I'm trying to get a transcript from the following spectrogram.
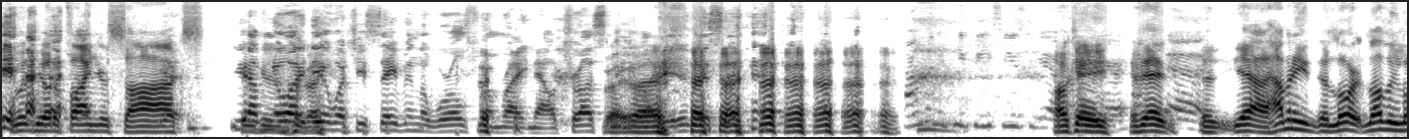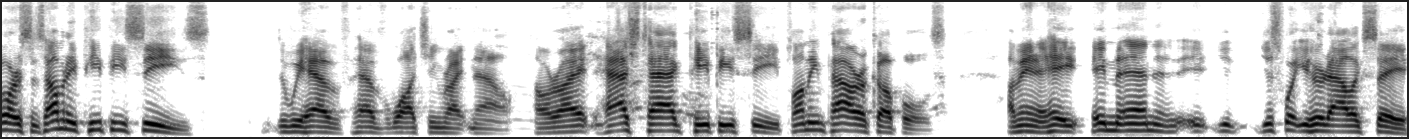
You wouldn't be able to find your socks. Yeah you have no idea what she's saving the world from right now. Trust right, me. Right. how many PPCs do we have? Okay, that, uh, yeah. How many? The Lord, lovely Laura says, how many PPCs do we have have watching right now? All right, hashtag PPC, plumbing power couples. I mean, hey, hey, man, it, you, just what you heard Alex say.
